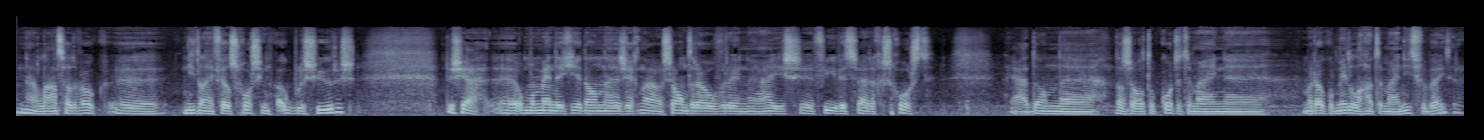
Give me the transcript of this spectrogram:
Nou, laatst hadden we ook niet alleen veel schorsing, maar ook blessures. Dus ja, op het moment dat je dan zegt, nou, Sand erover en hij is vier wedstrijden geschorst ja, dan, dan zal het op korte termijn, maar ook op middellange termijn niet verbeteren.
